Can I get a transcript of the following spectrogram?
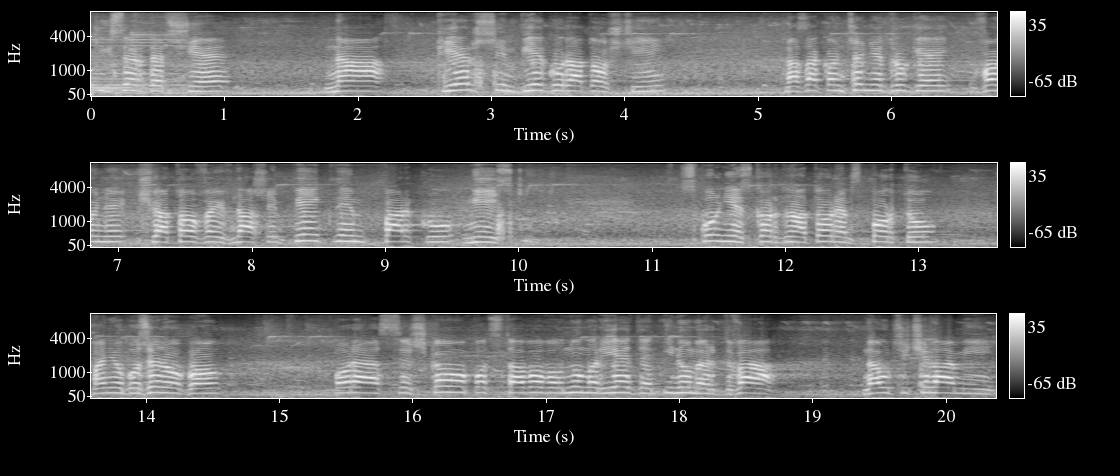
wszystkich serdecznie na pierwszym biegu radości na zakończenie II wojny światowej w naszym pięknym parku miejskim. Wspólnie z koordynatorem sportu, panią Bożeną Bąk oraz szkołą podstawową numer 1 i numer 2 nauczycielami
